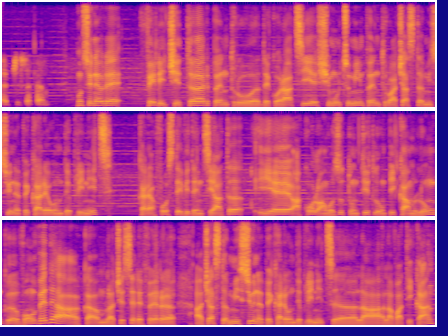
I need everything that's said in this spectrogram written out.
RCS FM. Monseniore, felicitări pentru decorație și mulțumim pentru această misiune pe care o îndepliniți care a fost evidențiată. E acolo, am văzut un titlu un pic cam lung, vom vedea cam la ce se referă această misiune pe care o îndepliniți uh, la, la Vatican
